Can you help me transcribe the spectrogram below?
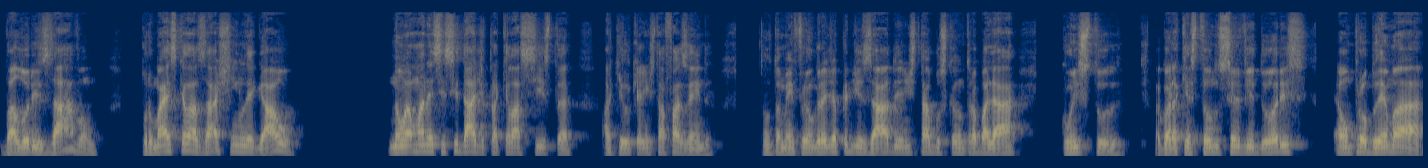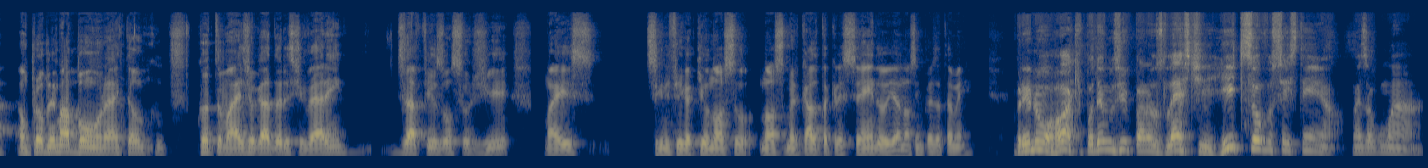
valorizavam, por mais que elas achem legal, não é uma necessidade para que ela assista aquilo que a gente está fazendo. Então também foi um grande aprendizado e a gente está buscando trabalhar com isso tudo. Agora a questão dos servidores é um problema é um problema bom, né? Então quanto mais jogadores tiverem, desafios vão surgir, mas significa que o nosso nosso mercado está crescendo e a nossa empresa também. Breno Rock, podemos ir para os last hits ou vocês têm mais alguma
